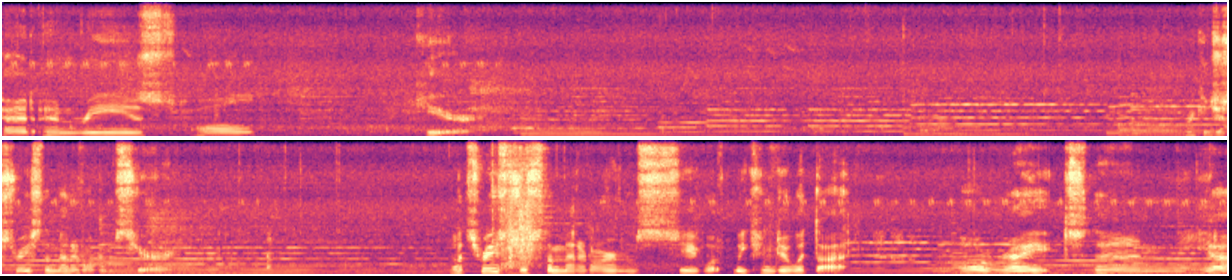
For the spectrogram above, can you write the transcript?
Ahead and raise all here. I could just raise the men-at-arms here. Let's raise just the men-at-arms, see what we can do with that. Alright, then, yeah.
